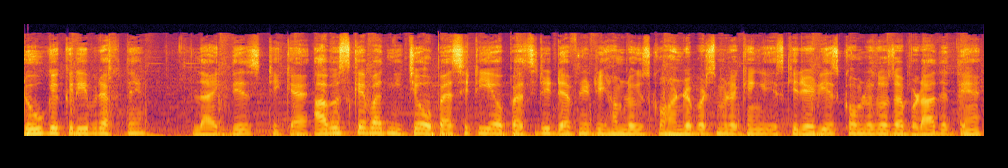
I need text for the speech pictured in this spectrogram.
टू के करीब रख दें। लाइक दिस ठीक है? अब उसके बाद नीचे ओपेसिटी है ओपेसिटी डेफिनेटली हम लोग इसको 100 परसेंट रखेंगे। इसकी रेडियस को हम लोग थोड़ा सा बढ़ा देते हैं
